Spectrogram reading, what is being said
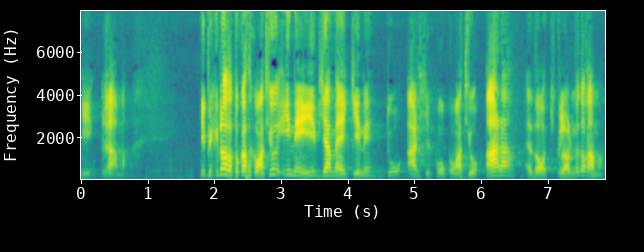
η γάμα. Η πυκνότητα του κάθε κομματιού είναι η ίδια με εκείνη του αρχικού κομματιού. Άρα, εδώ κυκλώνουμε το γάμα.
